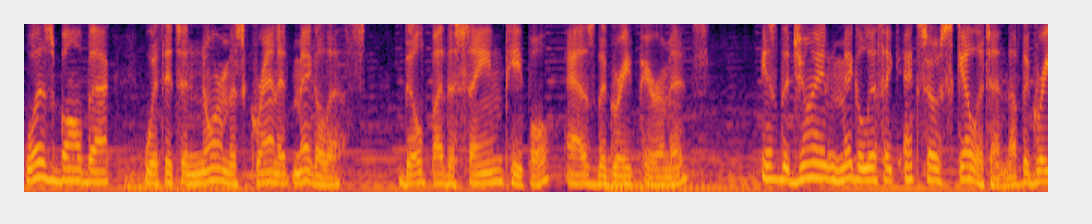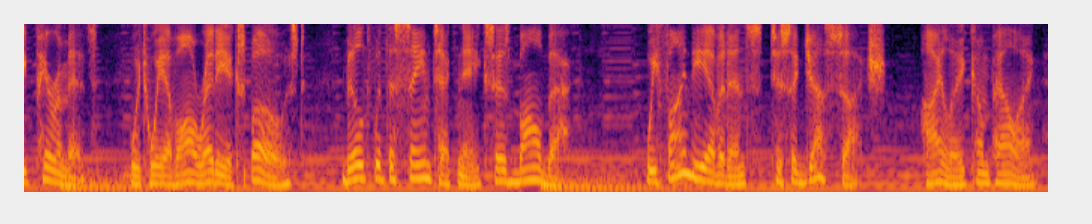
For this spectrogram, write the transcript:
Was Baalbek, with its enormous granite megaliths, built by the same people as the Great Pyramids? Is the giant megalithic exoskeleton of the Great Pyramids, which we have already exposed, built with the same techniques as Baalbek? We find the evidence to suggest such, highly compelling.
